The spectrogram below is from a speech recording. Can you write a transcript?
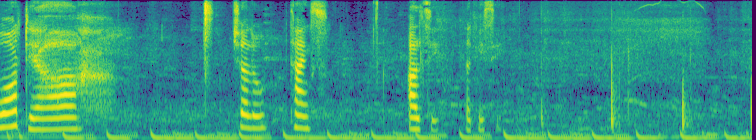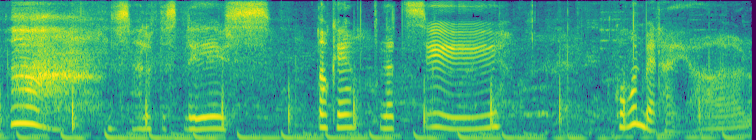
what या चलो thanks I'll see. Let me see. the smell of this place. Okay, let's see. कौन बैठा है यार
